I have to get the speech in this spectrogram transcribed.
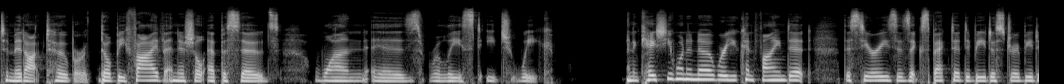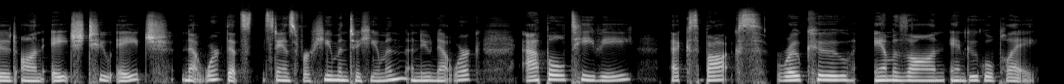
to mid October. There'll be five initial episodes, one is released each week. And in case you want to know where you can find it, the series is expected to be distributed on H2H network. That stands for Human to Human, a new network, Apple TV, Xbox, Roku, Amazon, and Google Play.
